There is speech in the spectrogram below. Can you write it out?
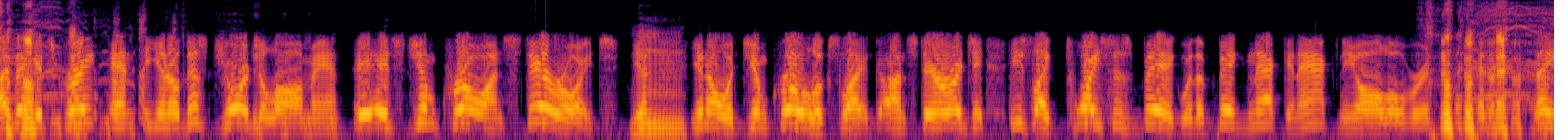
I think it's great. And, you know, this Georgia law, man, it's Jim Crow on steroids. You, you know what Jim Crow looks like on steroids? He- He's like twice as big with a big neck and acne all over it. They,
